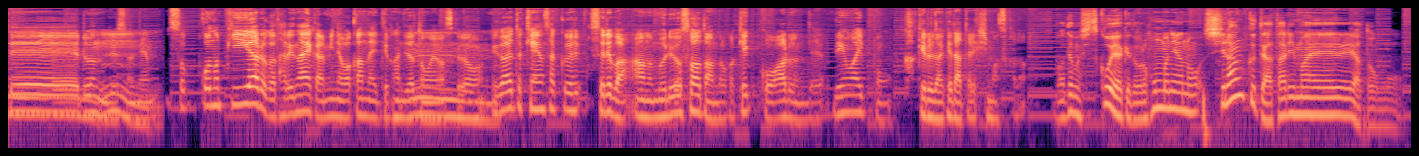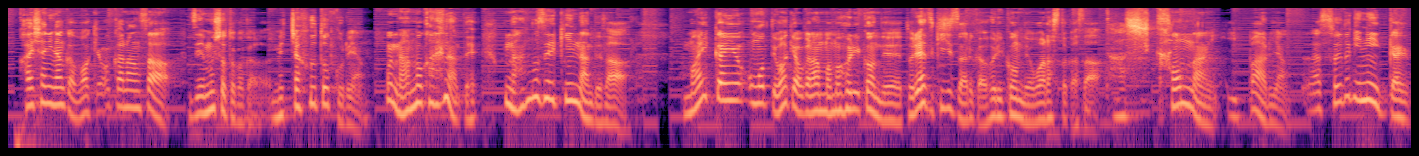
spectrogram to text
てるんですようねそこの PR が足りないからみんな分かんないっていう感じだと思いますけどうん意外と検索すればあの無料相談とか結構あるんで電話1本かけるだけだったりしますから。まあでもしつこいやけど、俺ほんまにあの、知らんくて当たり前やと思う。会社になんかわけわからんさ、税務署とかからめっちゃ封筒来るやん。これ何の金なんて、何の税金なんてさ、毎回思ってわけわからんまま振り込んで、とりあえず期日あるから振り込んで終わらすとかさ、確そんなんいっぱいあるやん。そういう時に一回、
